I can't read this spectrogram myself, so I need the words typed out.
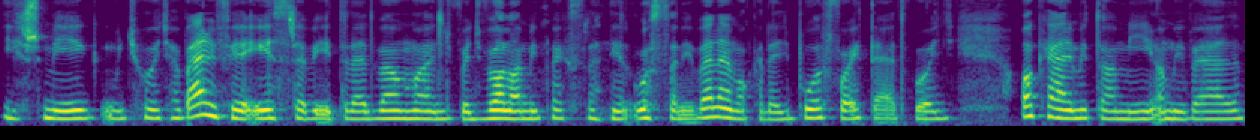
és még, úgyhogy ha bármiféle észrevételed van, vagy, vagy valamit meg szeretnél osztani velem, akár egy borfajtát, vagy akármit, ami, amivel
